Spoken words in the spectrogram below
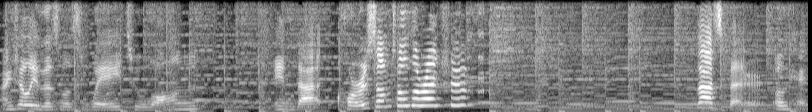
Actually, this was way too long in that horizontal direction. That's better. Okay.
